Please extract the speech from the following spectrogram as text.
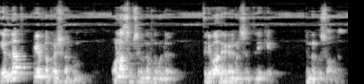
എല്ലാ പ്രിയപ്പെട്ട പ്രേക്ഷകർക്കും ഓണാശംസകൾ നടന്നുകൊണ്ട് തിരുവാതിരകളി മത്സരത്തിലേക്ക് നിങ്ങൾക്ക് സ്വാഗതം.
